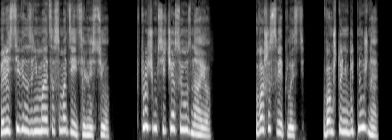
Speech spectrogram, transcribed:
Или Стивен занимается самодеятельностью? Впрочем, сейчас и узнаю. Ваша светлость, вам что-нибудь нужно?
